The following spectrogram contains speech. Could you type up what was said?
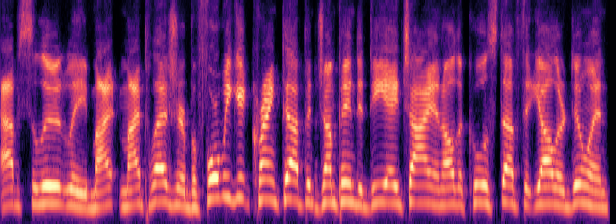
Absolutely. My my pleasure. Before we get cranked up and jump into DHI and all the cool stuff that y'all are doing,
